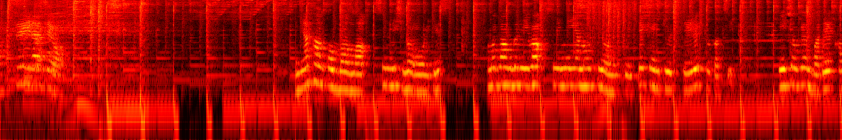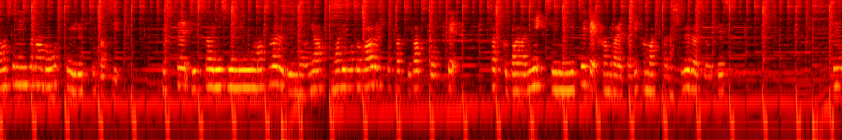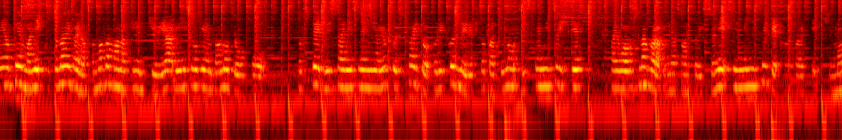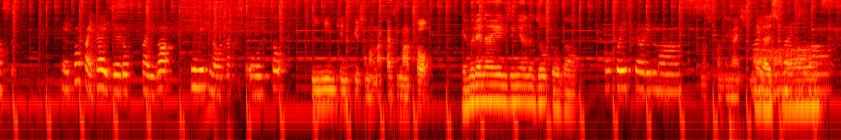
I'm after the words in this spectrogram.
爆睡ラジオ。皆さんこんばんは。心理師の大井です。この番組は睡眠や脳機能について研究している人たち。臨床現場でカウンセリングなどをしている人たち。そして実際に睡眠にまつわる疑問や困りごとがある人たちが集ってざっくばらんに睡眠について考えたり話したりするラジオです。睡眠をテーマに国内外のさまざまな研究や臨床現場の情報そして実際に睡眠を良くしたいと取り組んでいる人たちの実践について会話をしながら皆さんと一緒に睡眠について考えていきます。えー、今回第16回は心理師の私大井と睡眠研究者の中島と眠れないエンジニアの上等がお送りしております。よろしくお願いします。お願いします。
